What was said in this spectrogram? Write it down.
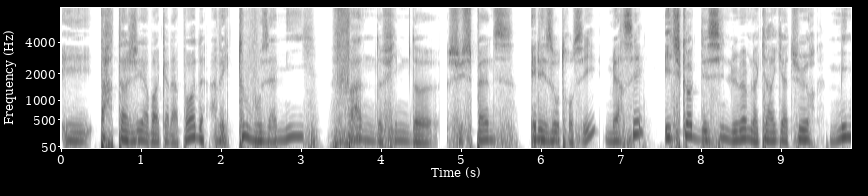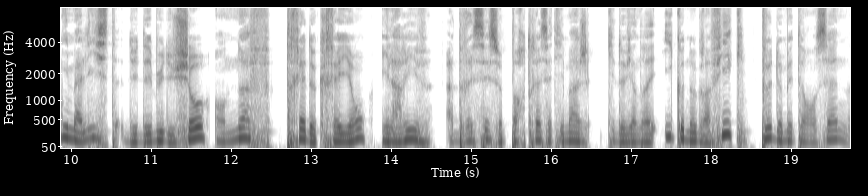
et partagez Abracadapod avec tous vos amis fans de films de suspense et les autres aussi. Merci. Hitchcock dessine lui-même la caricature minimaliste du début du show en neuf traits de crayon. Il arrive à dresser ce portrait, cette image qui deviendrait iconographique. Peu de metteurs en scène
